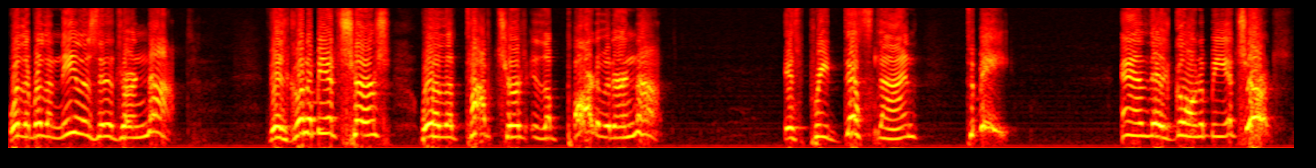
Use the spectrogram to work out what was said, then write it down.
whether Brother Neil is in it or not. There's going to be a church whether the top church is a part of it or not. It's predestined to be. And there's going to be a church.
